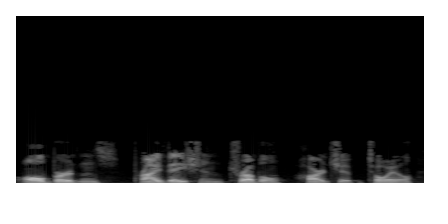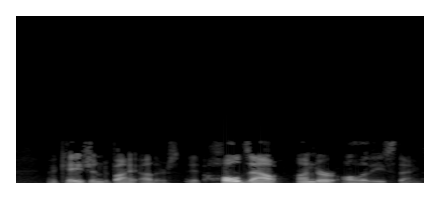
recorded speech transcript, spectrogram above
all burdens, privation, trouble, hardship, toil occasioned by others. It holds out under all of these things.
